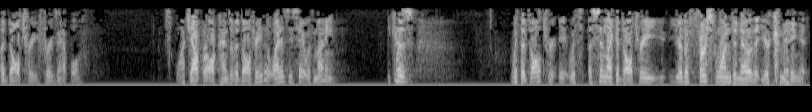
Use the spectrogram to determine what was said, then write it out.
adultery, for example. Watch out for all kinds of adultery. Why does he say it with money? Because with adultery, with a sin like adultery, you're the first one to know that you're committing it.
